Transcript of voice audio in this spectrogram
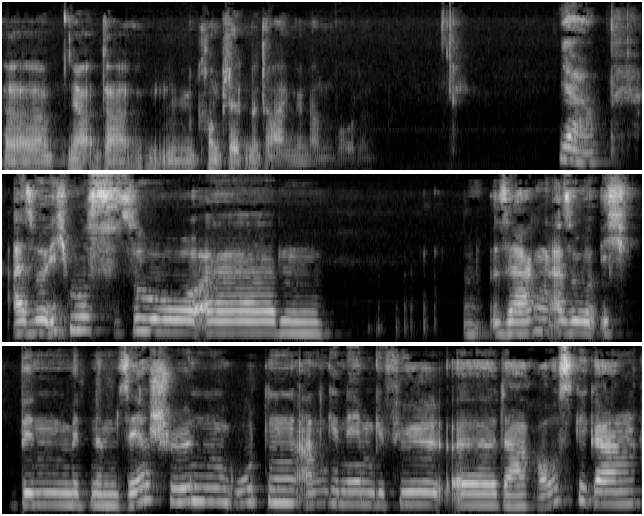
äh, ja, da komplett mit reingenommen wurde. Ja, also ich muss so ähm, sagen, also ich bin mit einem sehr schönen, guten, angenehmen Gefühl äh, da rausgegangen.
